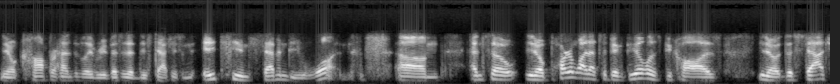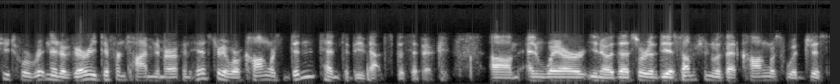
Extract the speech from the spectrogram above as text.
you know, comprehensively revisited these statutes in 1871. Um, and so, you know, part of why that's a big deal is because, you know, the statutes were written at a very different time in American history where Congress didn't tend to be that specific, um, and where, you know, the sort of the assumption was that Congress would just,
